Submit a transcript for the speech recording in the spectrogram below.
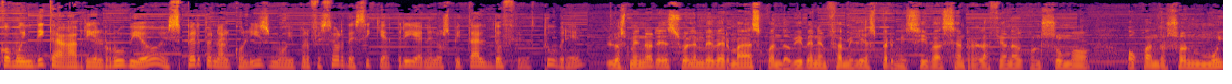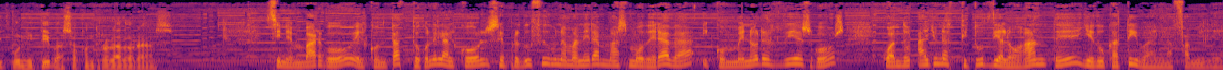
Como indica Gabriel Rubio, experto en alcoholismo y profesor de psiquiatría en el Hospital 12 de Octubre, los menores suelen beber más cuando viven en familias permisivas en relación al consumo o cuando son muy punitivas o controladoras. Sin embargo, el contacto con el alcohol se produce de una manera más moderada y con menores riesgos cuando hay una actitud dialogante y educativa en la familia.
